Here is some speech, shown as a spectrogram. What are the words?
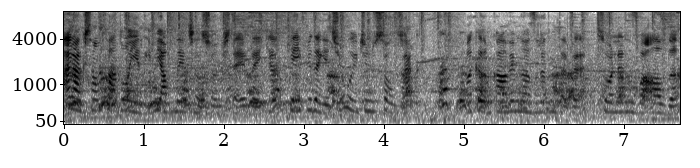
Her akşam saat 17 gibi yapmaya çalışıyorum işte evdeyken. Keyifli de geçiyor. Bu üçüncüsü olacak. Bakalım kahvemi de hazırladım tabii. Sorularınızı da aldım.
